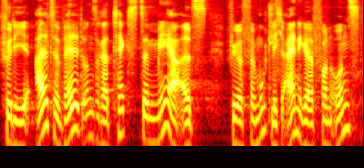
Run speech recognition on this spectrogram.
für die alte Welt unserer Texte mehr als für vermutlich einige von uns,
